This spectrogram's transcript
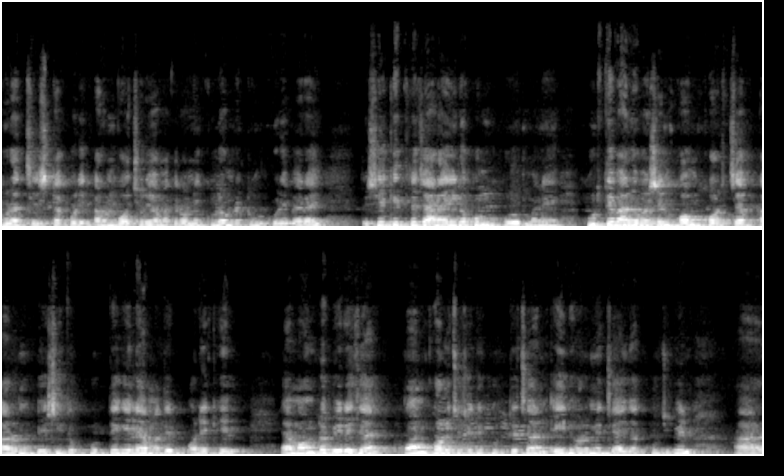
ঘোরার চেষ্টা করি। কারণ বছরে আমাদের অনেকগুলো আমরা ট্যুর করে বেড়াই। তো সেক্ষেত্রে যারা এইরকম মানে ঘুরতে ভালোবাসেন, কম খরচা, কারণ বেশি তো ঘুরতে গেলে আমাদের অনেক অ্যামাউন্টটা বেড়ে যায়। কম খরচে যদি ঘুরতে চান, এই ধরনের জায়গা খুঁজবেন। আর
